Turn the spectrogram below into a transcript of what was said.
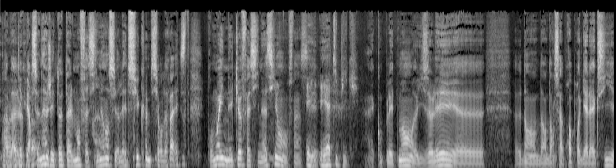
pour ah un bah, Le personnage est totalement fascinant ah. là-dessus comme sur le reste. Pour moi, il n'est que fascination. Enfin, et, et, atypique. Complètement euh, isolé. Euh, dans, dans, dans, sa propre galaxie,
